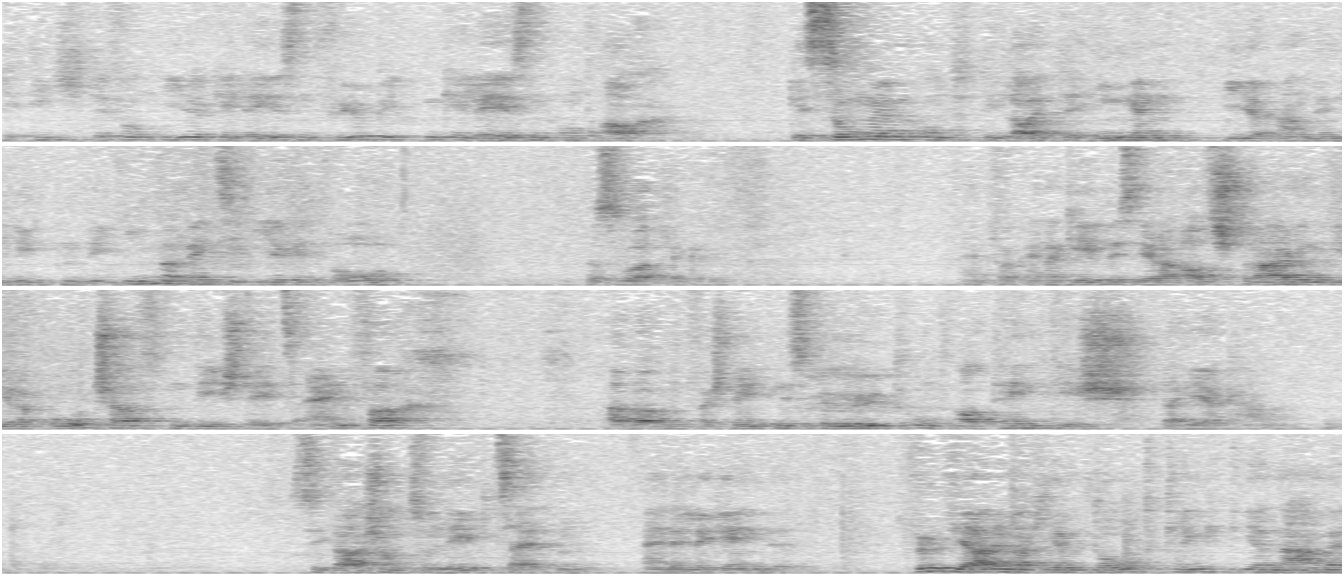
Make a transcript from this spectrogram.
Gedichte von ihr gelesen, Fürbitten gelesen und auch gesungen und die Leute hingen ihr an den Lippen, wie immer, wenn sie irgendwo das Wort ergriff. Einfach ein Ergebnis ihrer Ausstrahlung, ihrer Botschaften, die stets einfach, aber um Verständnis bemüht und authentisch daherkamen. Sie war schon zu Lebzeiten eine Legende. Fünf Jahre nach ihrem Tod klingt ihr Name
